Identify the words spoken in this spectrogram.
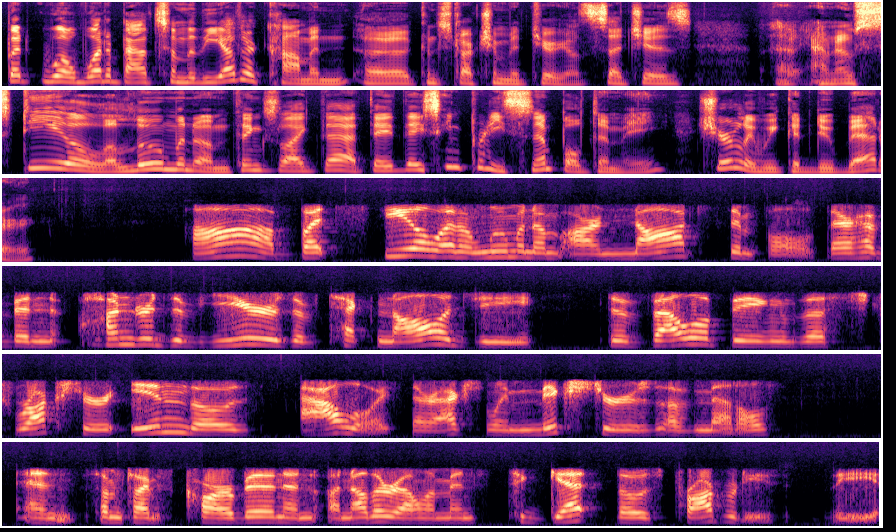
But, well, what about some of the other common uh, construction materials, such as, uh, I don't know, steel, aluminum, things like that? They, they seem pretty simple to me. Surely we could do better. Ah, but steel and aluminum are not simple. There have been hundreds of years of technology developing the structure in those alloys. They're actually mixtures of metals and sometimes carbon and, and other elements to get those properties. The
